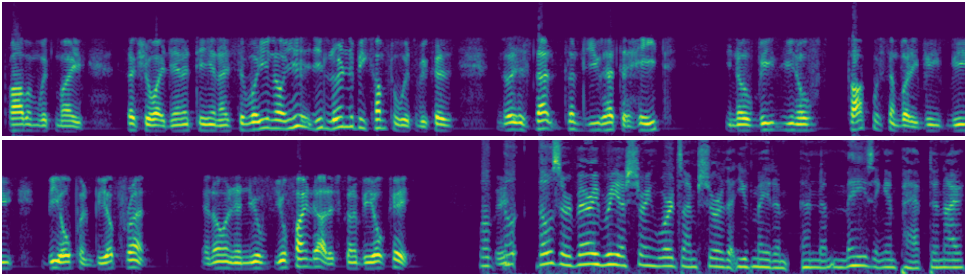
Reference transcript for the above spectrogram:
problem with my sexual identity," and I said, "Well, you know, you you learn to be comfortable with it because you know it's not something you have to hate. You know, be you know, talk with somebody, be be be open, be upfront, you know, and then you'll you'll find out it's going to be okay." Well, th- those are very reassuring words. I'm sure that you've made a, an amazing impact, and I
